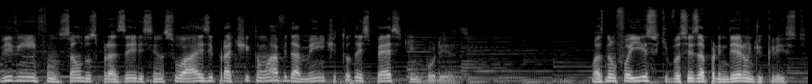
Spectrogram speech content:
vivem em função dos prazeres sensuais e praticam avidamente toda espécie de impureza. Mas não foi isso que vocês aprenderam de Cristo.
